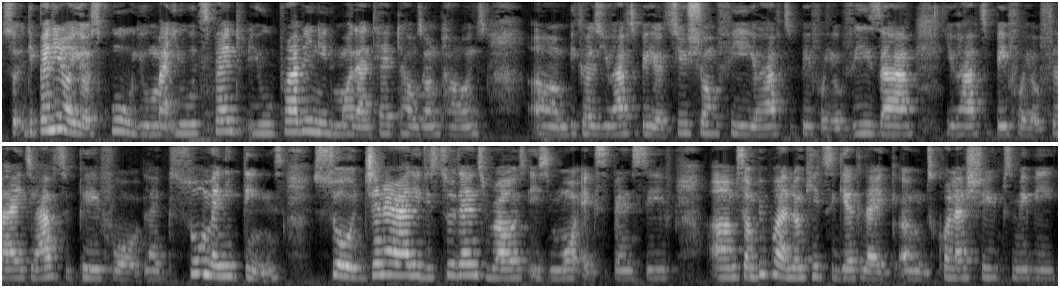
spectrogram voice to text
so depending on your school you might you would spend you probably need more than 10,000 pounds um, because you have to pay your tuition fee, you have to pay for your visa, you have to pay for your flight, you have to pay for like so many things. So generally the student route is more expensive. Um, some people are lucky to get like um, scholarships. Maybe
